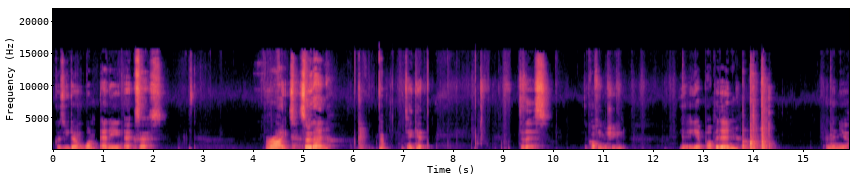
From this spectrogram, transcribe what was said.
because you don't want any excess. Right, so then we take it to this, the coffee machine. Yeah, you pop it in, and then you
